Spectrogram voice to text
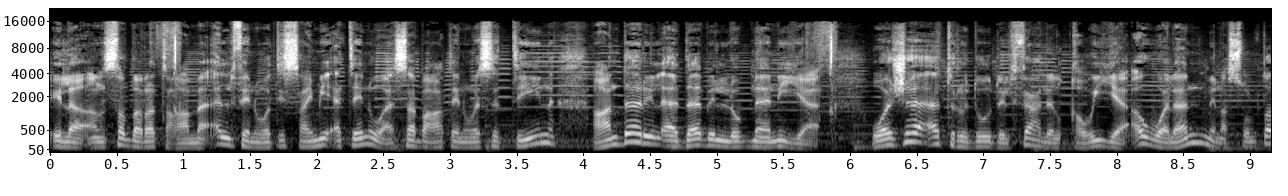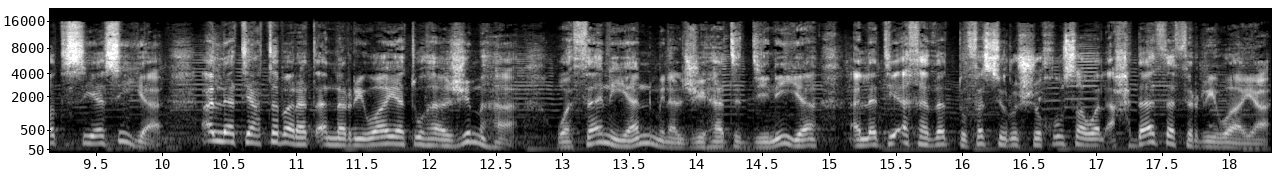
إلى أن صدرت عام 1967 عن دار الآداب اللبنانية وجاءت ردود الفعل القوية أولا من السلطات السياسية التي اعتبرت أن الرواية تهاجمها وثانيا من الجهات الدينية التي أخذت تفسر الشخوص والأحداث في الرواية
